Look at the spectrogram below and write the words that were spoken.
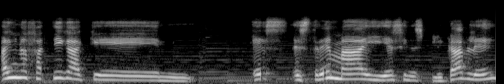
hay una fatiga que mm, es extrema y es inexplicable,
